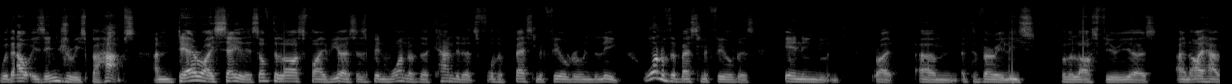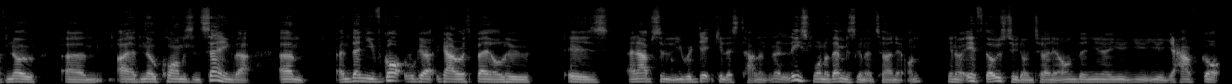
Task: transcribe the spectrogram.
without his injuries, perhaps, and dare I say this, of the last five years, has been one of the candidates for the best midfielder in the league, one of the best midfielders in England, right? Um, at the very least for the last few years. And I have no, um, I have no qualms in saying that. Um, and then you've got G- Gareth Bale, who is an absolutely ridiculous talent, and at least one of them is going to turn it on. You know, if those two don't turn it on, then you know you you you have got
